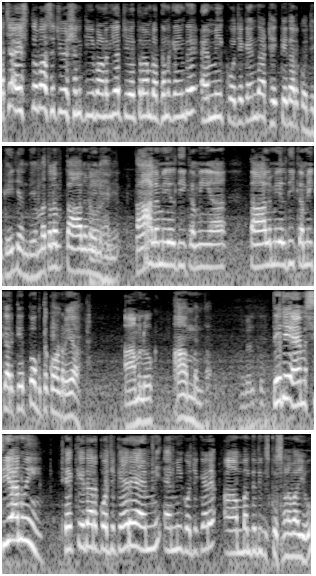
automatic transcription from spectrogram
ਅੱਛਾ ਇਸ ਤੋਂ ਬਾਅਦ ਸਿਚੁਏਸ਼ਨ ਕੀ ਬਣਦੀ ਹੈ ਚੇਤਰਾਮ ਰਤਨ ਕਹਿੰਦੇ ਐਮੀ ਕੁਝ ਕਹਿੰਦਾ ਠੇਕੇਦਾਰ ਕੁਝ ਕਹੀ ਜਾਂਦੇ ਆ। ਮਤਲਬ ਤਾਲਮੇਲ ਹੈ। ਤਾਲਮੇਲ। ਦੀ ਕਮੀ ਆ। ਤਾਲਮੇਲ ਦੀ ਕਮੀ ਕਰਕੇ ਭੁਗਤ ਕੌਣ ਰਿਹਾ? ਆਮ ਲੋਕ। ਆਮ ਬੰਦਾ। ਬਿਲਕੁਲ। ਤੇ ਜੇ ਐਮਸੀਆ ਨੂੰ ਹੀ ਠੇਕੇਦਾਰ ਕੁਝ ਕਹਿ ਰਿਹਾ ਐਮੀ ਐਮੀ ਕੁਝ ਕਹਿ ਰਿਹਾ ਆਮ ਬੰਦੇ ਦੀ ਕੋਈ ਸੁਣਵਾਈ ਹੋਊ।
